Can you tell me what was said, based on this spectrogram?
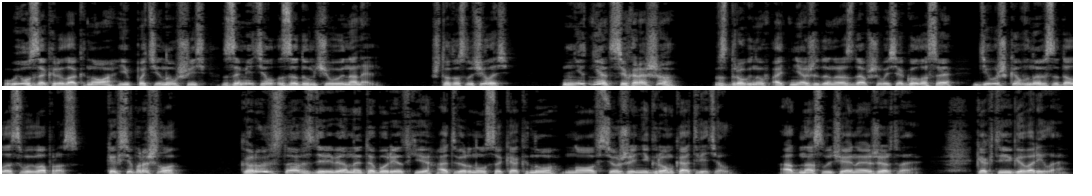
Уилл закрыл окно и, потянувшись, заметил задумчивую Нанель. «Что-то случилось?» «Нет-нет, все хорошо». Вздрогнув от неожиданно раздавшегося голоса, девушка вновь задала свой вопрос. «Как все прошло?» Король, встав с деревянной табуретки, отвернулся к окну, но все же негромко ответил. «Одна случайная жертва. Как ты и говорила.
